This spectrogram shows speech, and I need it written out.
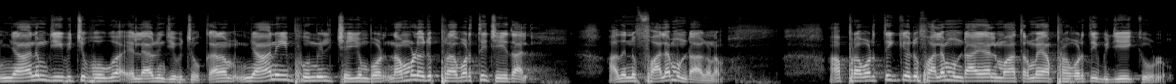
ഞാനും ജീവിച്ചു പോവുക എല്ലാവരും ജീവിച്ചു പോകുക കാരണം ഞാൻ ഈ ഭൂമിയിൽ ചെയ്യുമ്പോൾ നമ്മളൊരു പ്രവൃത്തി ചെയ്താൽ അതിന് ഫലമുണ്ടാകണം. ആ പ്രവൃത്തിക്ക് ഒരു ഫലമുണ്ടായാൽ മാത്രമേ ആ പ്രവൃത്തി വിജയിക്കുകയുള്ളൂ.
